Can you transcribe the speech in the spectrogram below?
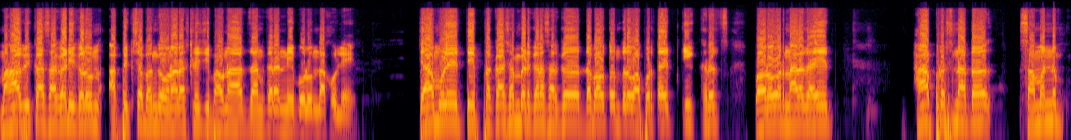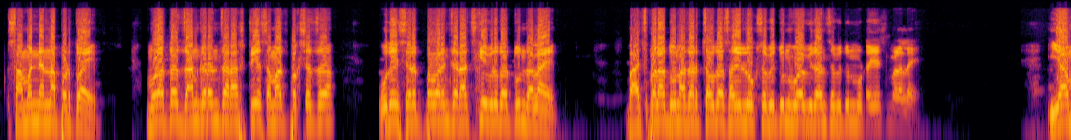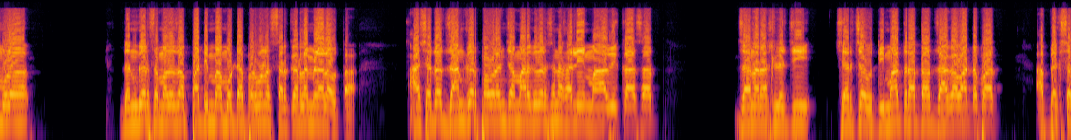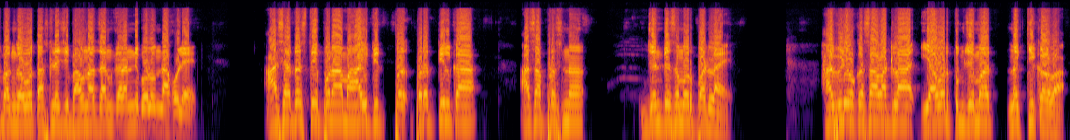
महाविकास आघाडीकडून अपेक्षा भंग होणार असल्याची भावना जानकरांनी बोलून दाखवली आहे. त्यामुळे ते प्रकाश आंबेडकरांसारखं दबाव तंत्र वापरतायत की खरंच पवारावर नाराज आहेत? हा प्रश्न आता सामान्य सामान्यांना पडतोय. मुळातच जानकरांचा राष्ट्रीय समाज पक्षाचा उदय शरद पवारांच्या राजकीय विरोधातून झाला आहे भाजपला दोन हजार चौदा साली लोकसभेतून व विधानसभेतून मोठं यश मिळालंय. यामुळं धनगर समाजाचा पाठिंबा मोठ्या प्रमाणात सरकारला मिळाला होता. अशातच जानकर पवारांच्या मार्गदर्शनाखाली महाविकासात जाणार असल्याची चर्चा होती. मात्र आता जागा वाटपात अपेक्षा भंग होत असल्याची भावना जानकरांनी बोलून दाखवली आहे. अशातच ते पुन्हा महायुतीत परततील का? असा प्रश्न जनतेसमोर पडलाय. हा व्हिडिओ कसा वाटला यावर तुमचे मत नक्की कळवा.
